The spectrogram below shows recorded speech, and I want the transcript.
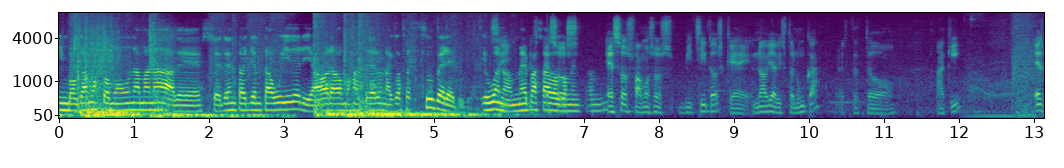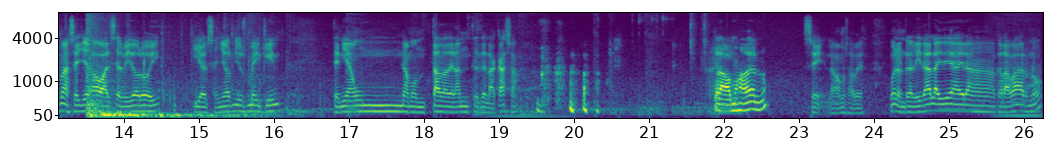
invocamos como una manada de 70-80 Wither y ahora vamos a hacer una cosa súper épica. Y bueno, me he pasado comentando. Esos famosos bichitos que no había visto nunca, excepto aquí. Es más, he llegado al servidor hoy y el señor Newsmaking tenía una montada delante de la casa. que la vamos a ver, ¿no? Sí, la vamos a ver. Bueno, en realidad la idea era grabar, ¿no?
